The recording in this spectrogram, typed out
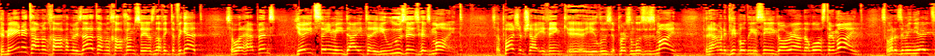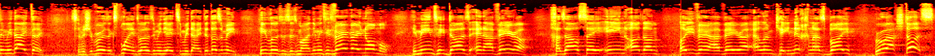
If ain't a talmud chacham, if he's not a talmud chacham, so he has nothing to forget. So what happens? He loses his mind. So Pashup shot, you think uh, you lose a person loses his mind, but how many people do you see go around that lost their mind? So what does it mean Yitzim Midaita? So Mishnah Berurah explains what does it mean Yitzim Midaita? It doesn't mean he loses his mind. It means he's very very normal. It means he does an avera. Chazal say ein adam oiver avera elim ke nichnas boy ruach shtos.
